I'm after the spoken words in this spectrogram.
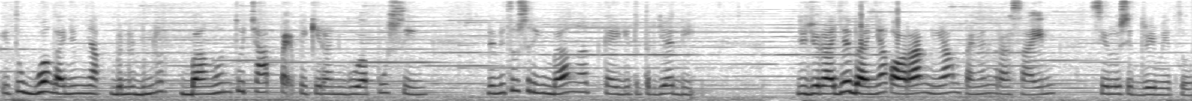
itu gue nggak nyenyak. Bener-bener bangun tuh capek pikiran gue pusing. Dan itu sering banget kayak gitu terjadi. Jujur aja banyak orang yang pengen ngerasain si lucid dream itu.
